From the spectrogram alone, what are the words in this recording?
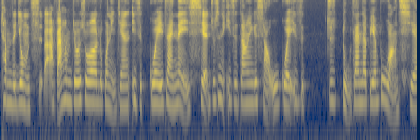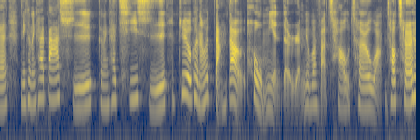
他们的用词吧，反正他们就会说，如果你今天一直归在内线，就是你一直当一个小乌龟，一直。就是堵在那边不往前，你可能开八十，可能开七十，就有可能会挡到后面的人，没有办法超车往超车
